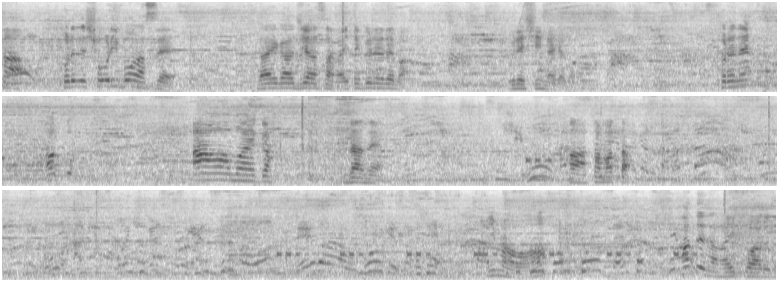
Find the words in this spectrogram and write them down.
さあ。これで勝利ボーナスでライガージアさんがいてくれれば嬉しいんだけど。これねあこあーお前か。残念あーたまった。今は？ハテナが1個あるね。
